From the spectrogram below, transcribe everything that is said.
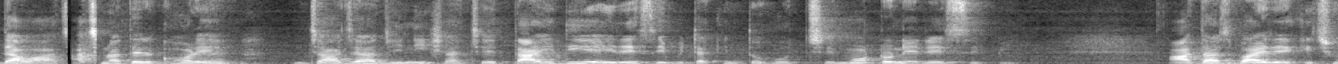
দেওয়া আছে। আপনাদের ঘরে যা যা জিনিস আছে, তাই দিয়ে এই রেসিপিটা কিন্তু হচ্ছে, মটনের রেসিপি আদার্স বাইরে কিছু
